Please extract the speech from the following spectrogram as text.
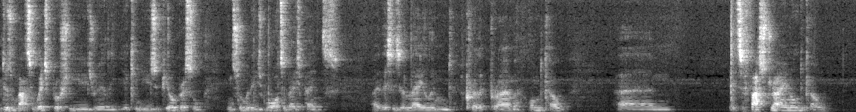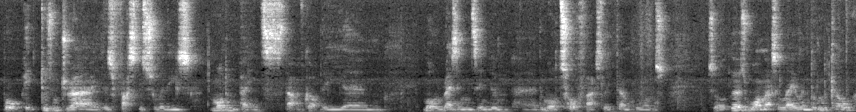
it doesn't matter which brush you use really, you can use a pure bristle in some of these water-based paints. Like this is a Leyland acrylic primer undercoat. Um, it's a fast drying undercoat, but it doesn't dry as fast as some of these modern paints that have got the um, more resins in them, uh, the more tough actually than the ones. So there's one, that's a Leyland undercoat,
